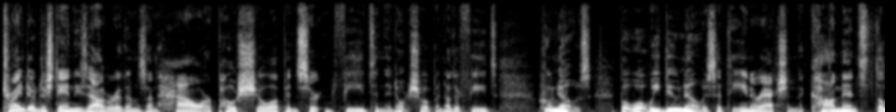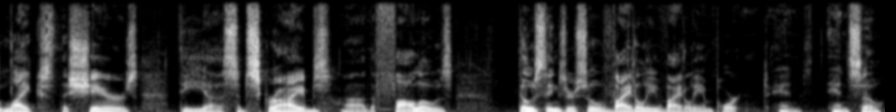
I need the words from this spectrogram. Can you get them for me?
trying to understand these algorithms and how our posts show up in certain feeds and they don't show up in other feeds, who knows? But what we do know is that the interaction, the comments, the likes, the shares, the uh, subscribes, uh, the follows, those things are so vitally, vitally important. And and so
